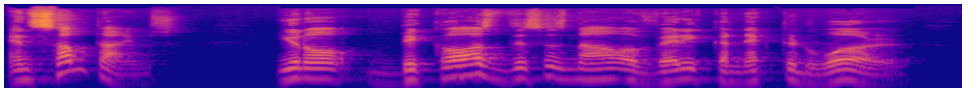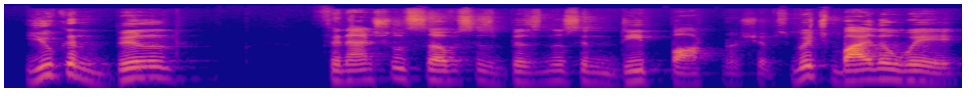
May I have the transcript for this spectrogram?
And sometimes, you know, because this is now a very connected world, you can build financial services business in deep partnerships, which, by the way,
